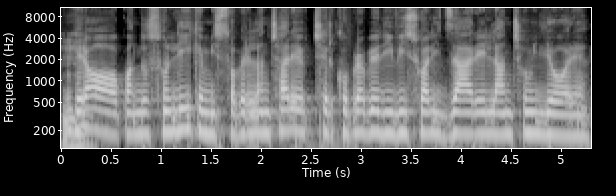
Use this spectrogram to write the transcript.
Mhm. però quando sono lì che mi sto per lanciare cerco proprio di visualizzare il lancio migliore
